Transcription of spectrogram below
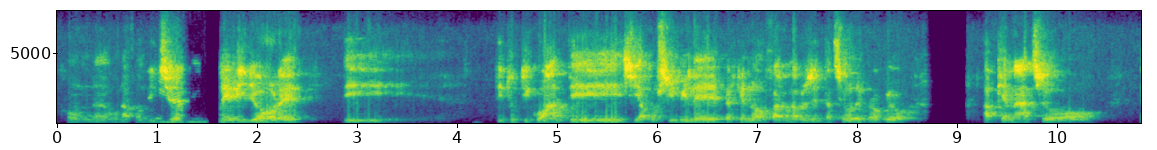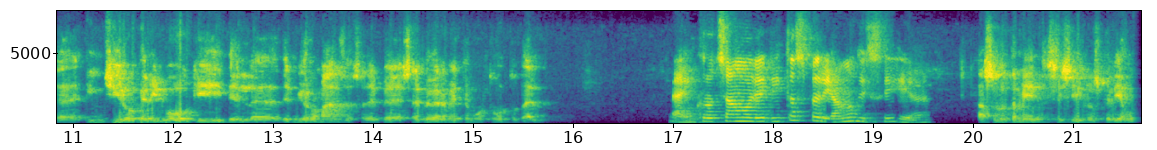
con una condizione migliore di, di tutti quanti, sia possibile, perché no, fare una presentazione proprio a Pianaccio eh, in giro per i luoghi del, del mio romanzo, sarebbe, sarebbe, veramente molto molto bello. Eh, incrociamo le dita, speriamo di sì. Eh. Assolutamente, sì, sì, lo speriamo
